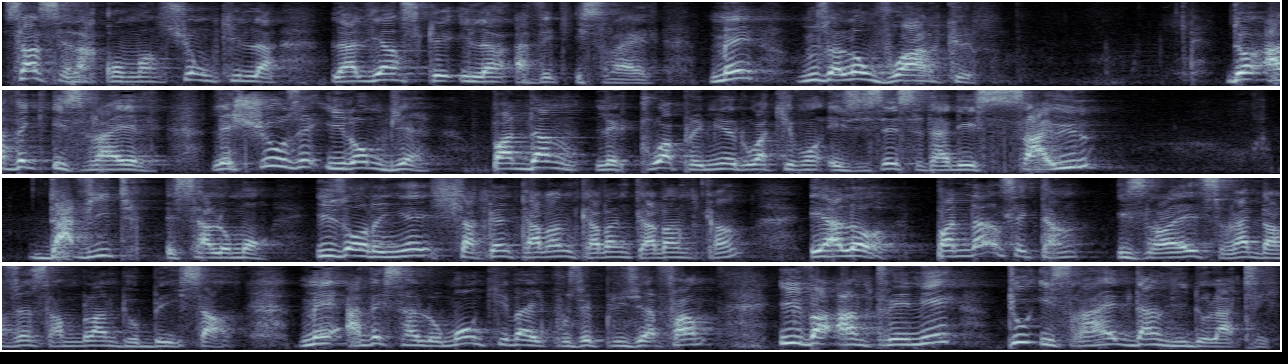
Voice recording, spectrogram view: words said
Ça, c'est la convention qu'il a, l'alliance qu'il a avec Israël. Mais nous allons voir que, donc avec Israël, les choses iront bien pendant les trois premiers rois qui vont exister, c'est-à-dire Saül, David et Salomon. Ils ont régné chacun 40, 40, 40 ans. Et alors, pendant ces temps, Israël sera dans un semblant d'obéissance. Mais avec Salomon qui va épouser plusieurs femmes, il va entraîner tout Israël dans l'idolâtrie.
